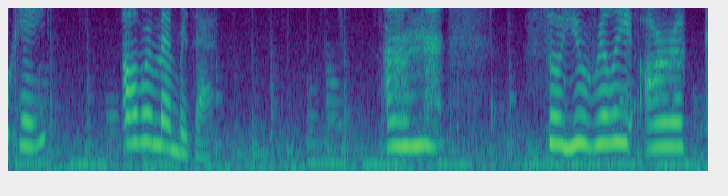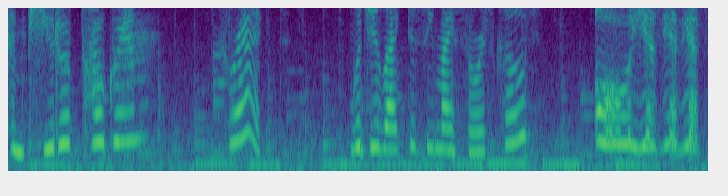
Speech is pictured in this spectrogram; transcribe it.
Okay, I'll remember that. Um, so you really are a computer program? Correct. Would you like to see my source code? Oh, yes, yes, yes.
